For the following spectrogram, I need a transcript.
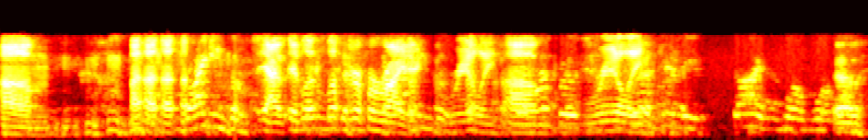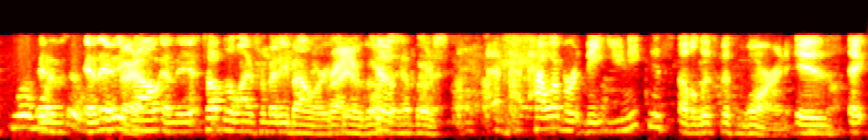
Um, uh, uh, uh, Riding boots. yeah, it- let, let's for riding. Really? Um, really? Kennedy died in World War Uh, One, World War and, Two. and Eddie Fair Bow and the top of the line from Eddie Bauer Right, too. of Those, course. they have those. However, the uniqueness of Elizabeth Warren is, I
